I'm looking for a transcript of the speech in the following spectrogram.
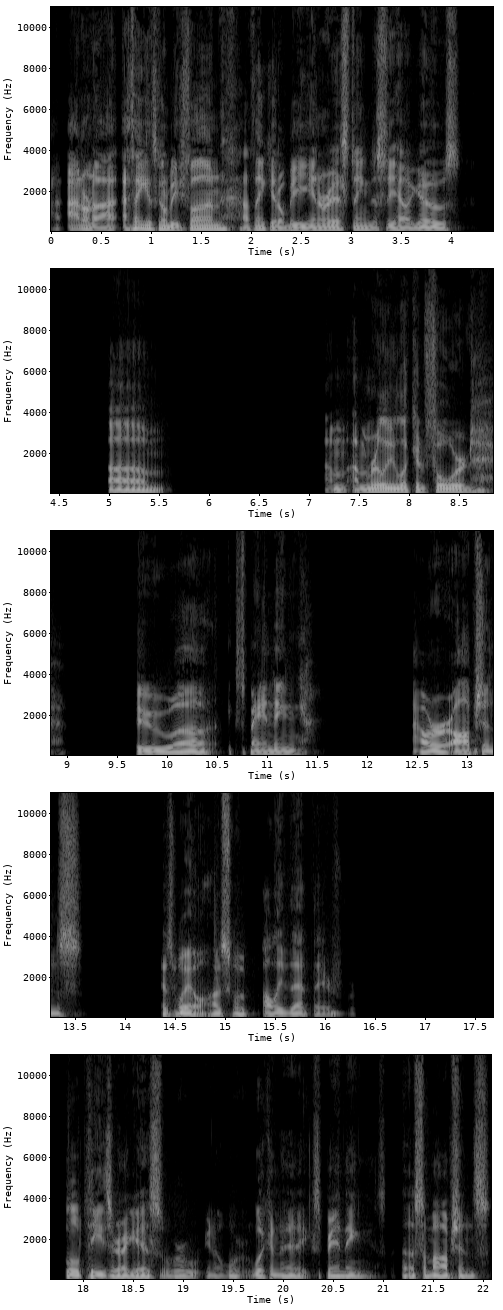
I, I don't know. I, I think it's going to be fun. I think it'll be interesting to see how it goes. Um, I'm I'm really looking forward to uh, expanding our options as well. I'm just to I'll leave that there. A little teaser, I guess. We're you know we're looking at expanding uh, some options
